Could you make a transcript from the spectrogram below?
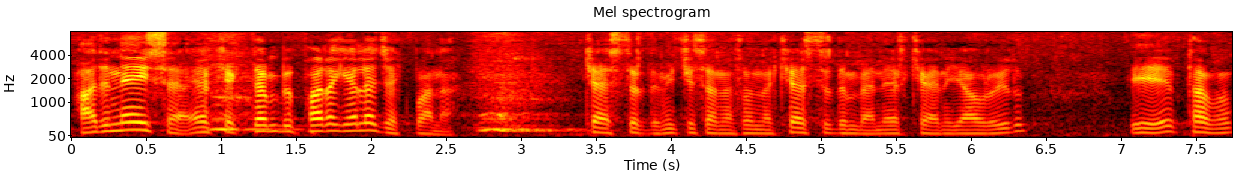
Hadi neyse erkekten bir para gelecek bana. Kestirdim iki sene sonra kestirdim ben erkeğini yavruydu. İyi tamam.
